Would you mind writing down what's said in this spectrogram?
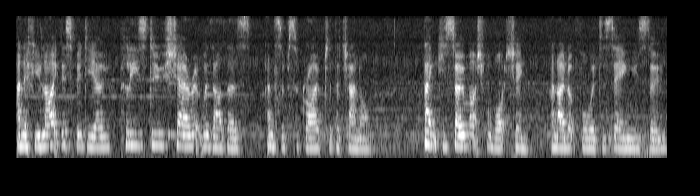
And if you like this video, please do share it with others and subscribe to the channel. Thank you so much for watching and I look forward to seeing you soon.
